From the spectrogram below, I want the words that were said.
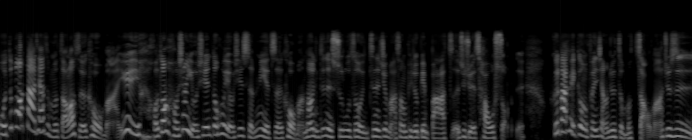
我都不知道大家怎么找到折扣码，因为好多好像有些人都会有一些神秘的折扣嘛，然后你真的输入之后，你真的就马上譬如变八折，就觉得超爽的。可大家可以跟我分享，就怎么找嘛？就是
